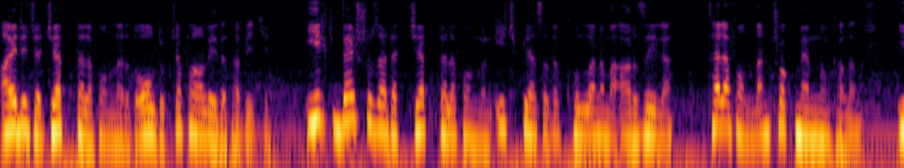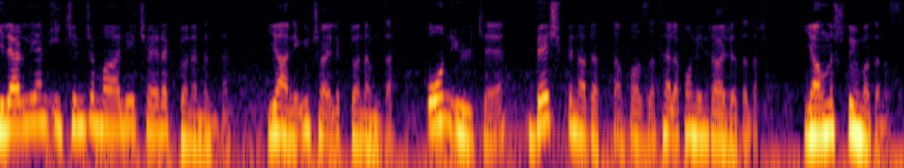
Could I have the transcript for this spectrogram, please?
Ayrıca cep telefonları da oldukça pahalıydı tabii ki. İlk 500 adet cep telefonunun iç piyasada kullanıma arzıyla telefondan çok memnun kalınır. İlerleyen ikinci mali çeyrek döneminde yani 3 aylık dönemde 10 ülkeye 5000 adetten fazla telefon ihraç edilir. Yanlış duymadınız.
